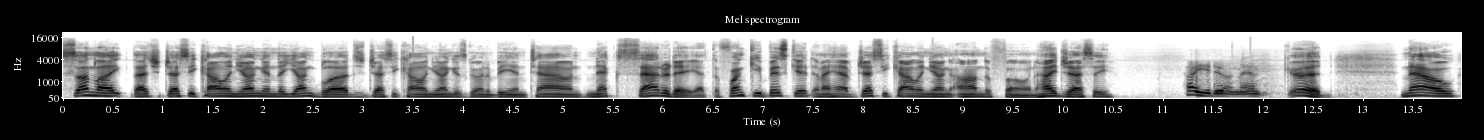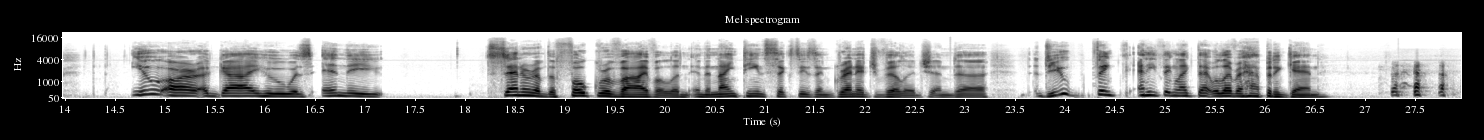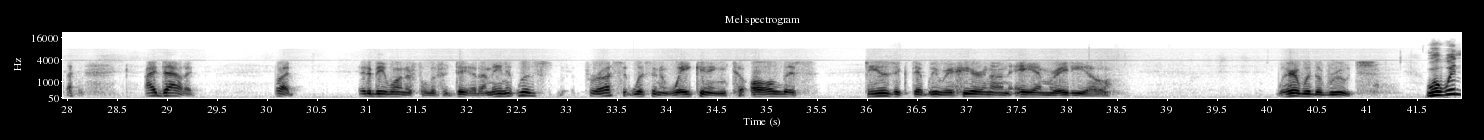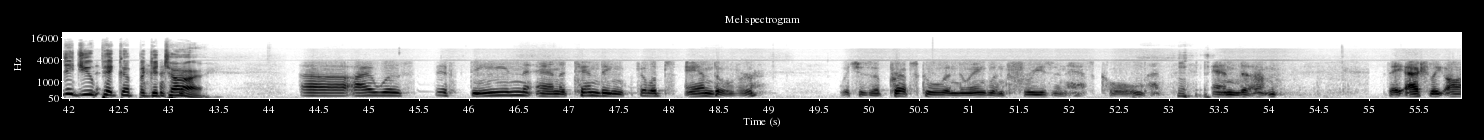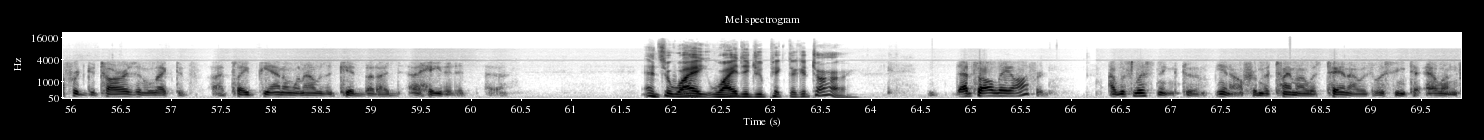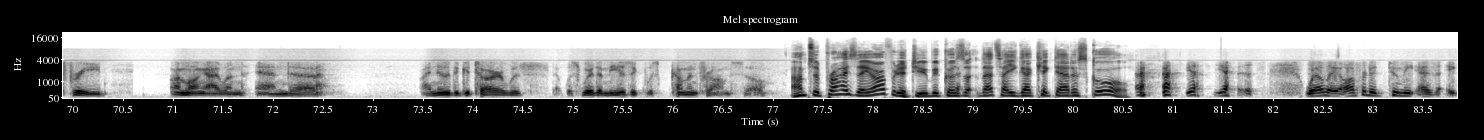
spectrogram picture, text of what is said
Sunlight, that's Jesse Colin Young and the Youngbloods. Jesse Colin Young is going to be in town next Saturday at the Funky Biscuit, and I have Jesse Colin Young on the phone. Hi, Jesse. How you doing, man? Good. Now, you are a guy who was in the center of the folk revival in, in the 1960s in Greenwich Village, and uh, do you think anything like that will ever happen again? I doubt it, but it'd be wonderful if it did. I mean, it was for us. It was an awakening to all this music that we were hearing on AM radio. Where were the roots? Well, when did you pick up a guitar? uh, I was 15 and attending Phillips Andover, which is a prep school in New England, freezing as cold. and um, they actually offered guitars and elective. I played piano when I was a kid, but I, I hated it. Uh, and so, why why did you pick the guitar? That's all they offered. I was listening to, you know, from the time I was 10, I was listening to Alan Freed on Long Island, and uh, I knew the guitar was that was where the music was coming from. So I'm surprised they offered it to you because that's how you got kicked out of school. yeah, yes. Well, they offered it to me as a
